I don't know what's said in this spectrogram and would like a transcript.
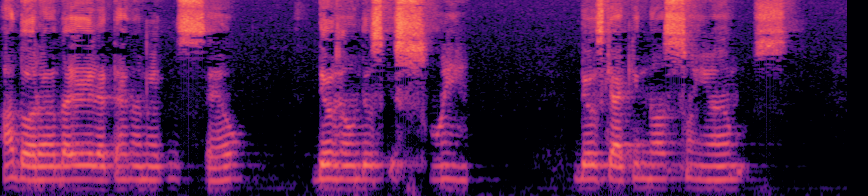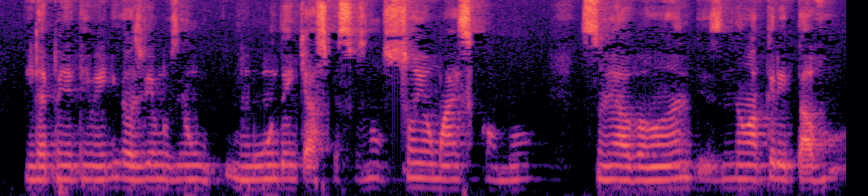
adorando a Ele eternamente no céu. Deus é um Deus que sonha. Deus quer que nós sonhamos. Independentemente de nós vivemos em um mundo em que as pessoas não sonham mais como sonhavam antes, não acreditavam,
